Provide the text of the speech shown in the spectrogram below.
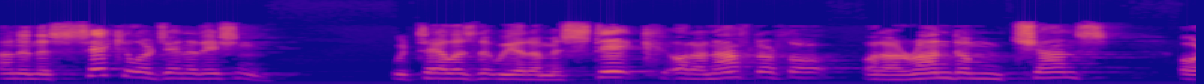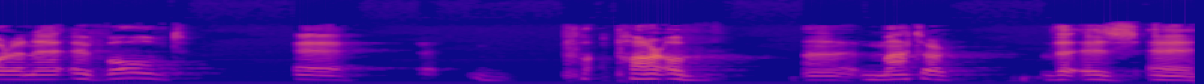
and in this secular generation would tell us that we are a mistake or an afterthought or a random chance or an uh, evolved uh, p- part of uh, matter that is, uh,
